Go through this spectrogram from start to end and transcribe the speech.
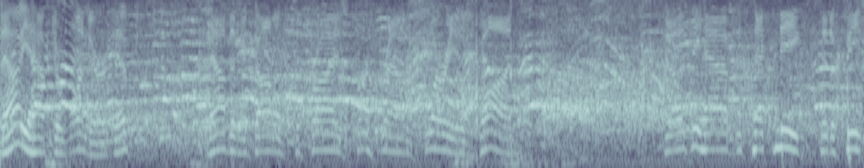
Now you have to wonder if, now that McDonald's surprise first round is does he have the technique to defeat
